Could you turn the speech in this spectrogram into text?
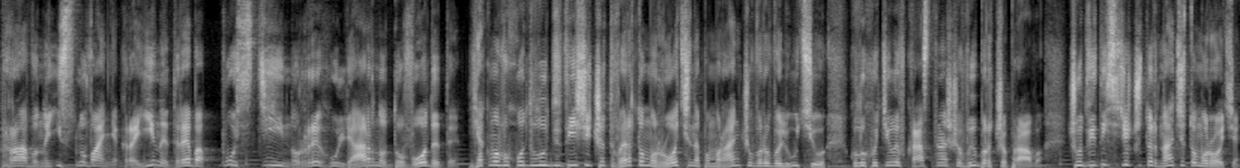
право на існування країни треба постійно, регулярно доводити. Як ми виходили у 2004 році на помаранчеву революцію, коли хотіли вкрасти наше виборче право, чи у 2014 році,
